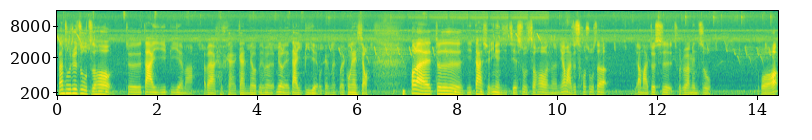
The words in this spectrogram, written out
搬出去住之后，就是大一毕业嘛，啊，不，干干没有没有没有人大一毕业，我跟我公安小。后来就是你大学一年级结束之后呢，你要么就抽宿舍，要么就是出去外面住。我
